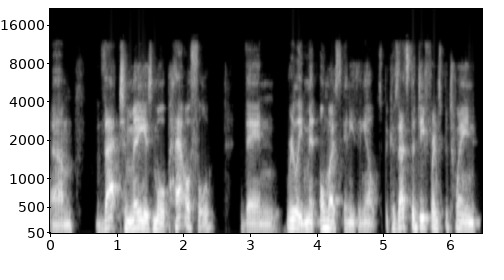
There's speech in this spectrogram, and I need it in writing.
Um, that to me is more powerful than really meant almost anything else because that's the difference between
